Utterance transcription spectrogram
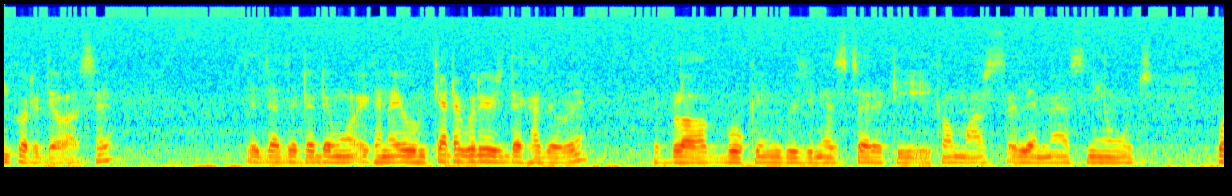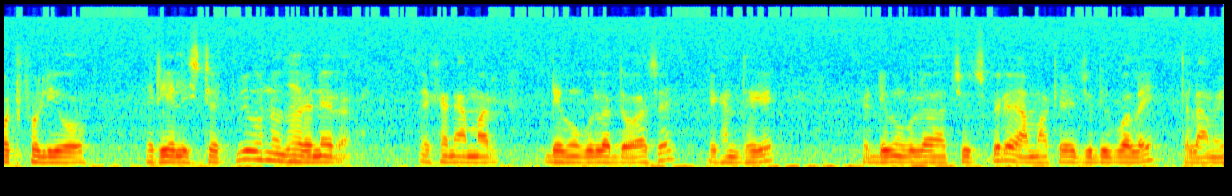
ই করে দেওয়া আছে। যে যা যেটা ডেমো এখানে এবং ক্যাটাগরি দেখা যাবে। Blog, booking, business, charity e commerce LMS, news, portfolio, real estate বিভিন্ন ধরনের এখানে আমার ডেমোগুলো দেওয়া আছে। এখান থেকে ডেমোগুলো চুজ করে আমাকে যদি বলে, তাহলে আমি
